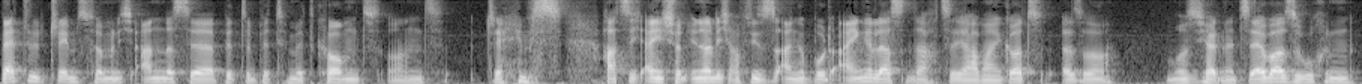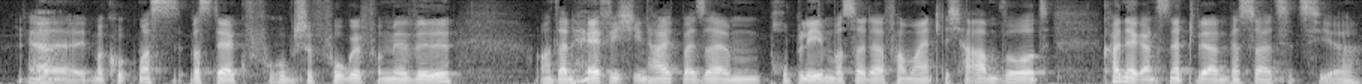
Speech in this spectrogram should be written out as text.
bettelt James förmlich an, dass er bitte, bitte mitkommt. Und James hat sich eigentlich schon innerlich auf dieses Angebot eingelassen, dachte, ja, mein Gott, also muss ich halt nicht selber suchen. Ja. Äh, mal gucken, was, was der komische Vogel von mir will. Und dann helfe ich ihm halt bei seinem Problem, was er da vermeintlich haben wird. Kann ja ganz nett werden, besser als jetzt hier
